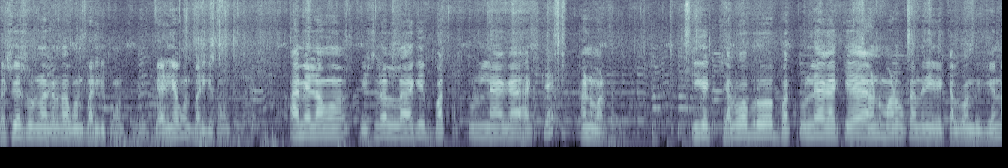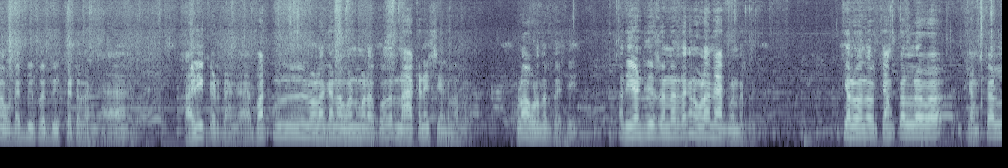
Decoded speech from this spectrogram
ಬಸವೇಶ್ವರ ನಗರದಾಗ ಒಂದು ಬಾಡಿಗೆ ತೊಗೊತೀವಿ ಬ್ಯಾಡಿಗಾಗ ಒಂದು ಬಾಡಿಗೆ ತೊಗೊತೀವಿ. ಆಮೇಲೆ ನಾವು ನ್ಯಾಚುರಲ್ ಆಗಿ ಭತ್ತ ಹಾಕಿ ಹಣ್ಣು ಮಾಡ್ತೇವೆ ಈಗ ಕೆಲವೊಬ್ಬರು ಭತ್ತ ಹಾಕಿ ಹಣ್ಣು ಮಾಡ್ಬೇಕಂದ್ರೆ ಈಗ ಕೆಲವೊಂದು ಏನು ನಾವು ಡಬ್ಬಿ ಪಬ್ಬಿ ಕಟ್ಟದಂಗೆ, ಹಳಿ ಕಟ್ದಂಗೆ, ಭತ್ತ ನಾವು ಹಣ್ಣು ಮಾಡಕ್ಕೆ ಹೋದ್ರೆ ನಾಲ್ಕನೇ ಸಿಗಂಗಿಲ್ಲ ನಮಗೆ. ಹುಳ ಹೊಡೆದಿರ್ತೈತಿ. ಅದು ಎಂಟು ದಿವಸ ಅನ್ನೋದಾಗ ಹುಳ ಮ್ಯಾಕ್ ಬಂದಿರ್ತೈತಿ. ಕೆಲವೊಂದು ಕೆಮಿಕಲ್ ಕೆಮಿಕಲ್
